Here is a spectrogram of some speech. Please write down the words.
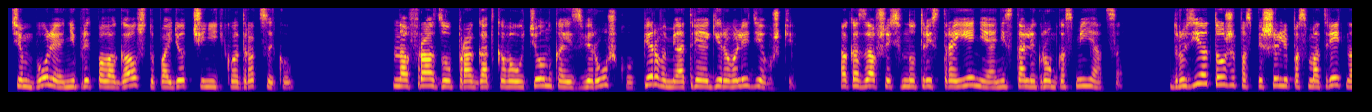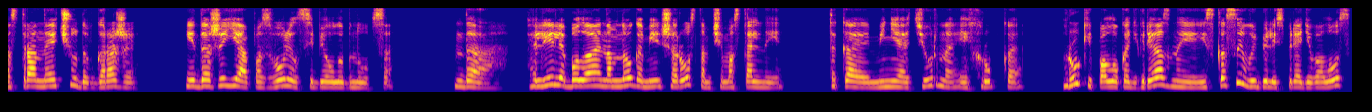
тем более не предполагал, что пойдет чинить квадроцикл. На фразу про гадкого утенка и зверушку первыми отреагировали девушки. Оказавшись внутри строения, они стали громко смеяться. Друзья тоже поспешили посмотреть на странное чудо в гараже. И даже я позволил себе улыбнуться. Да, Лиля была намного меньше ростом, чем остальные. Такая миниатюрная и хрупкая. Руки по локоть грязные, из косы выбились пряди волос.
